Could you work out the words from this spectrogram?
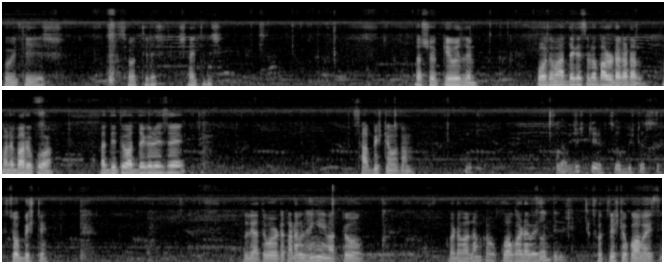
পঁয়ত্রিশ, ছত্রিশ সাঁত্রিশ দর্শক, কি বুঝলেন? প্রথম অর্ধেকে ছিল বারোটা কাটাল মানে বারো কোয়া। আর দ্বিতীয় অর্ধেকে রয়েছে ছাব্বিশটা মতন। চব্বিশটা। চব্বিশটা হচ্ছে চব্বিশটে। তাহলে এত বড়টা কাঁঠাল ভেঙে মাত্র কটা ভাবলাম? কোয়া কয়টা পেয়েছি? ছত্রিশটা কোয়া পাইছি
